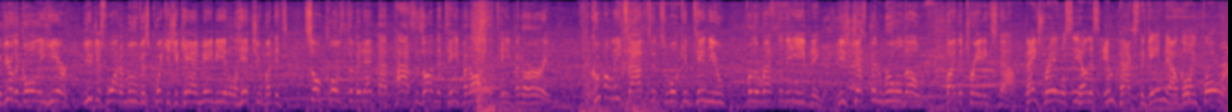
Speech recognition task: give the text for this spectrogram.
If you're the goalie here, you just want to move as quick as you can. Maybe it'll hit you, but it's so close to the net that pass is on the tape and off the tape in a hurry. Kubalik's absence will continue for the rest of the evening. He's just been ruled out by the training staff. Thanks, Ray. We'll see how this impacts the game now going forward.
